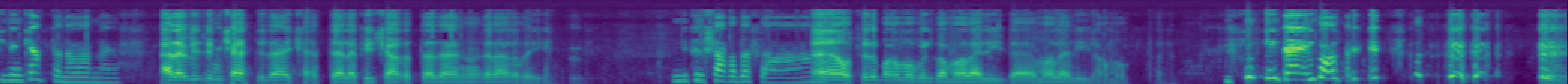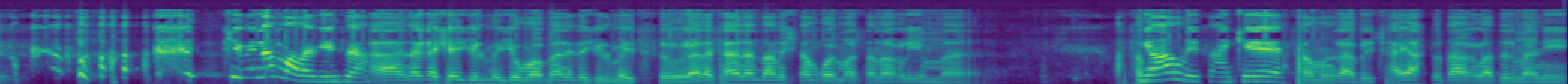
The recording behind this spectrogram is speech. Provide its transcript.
Sizin kənddə nə var nə yox? Hələ bizim kənddə də, kənddə elə bir şağıt da dənizin qırağıdır. İndi Pirşağıdasan. Hə, oturub amma burada mal əliydə, mal əliyir amma Nəyim Kiminlə mal eləyirsən? Hə, nə qəşəng gülməyim var, məni də gülmək tutur. Hələ səninlə danışsam qoymarsan ağlayım mən. Atam, Niyə ağlayırsan ki? atamın qəbri həyatda da ağladır məni.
